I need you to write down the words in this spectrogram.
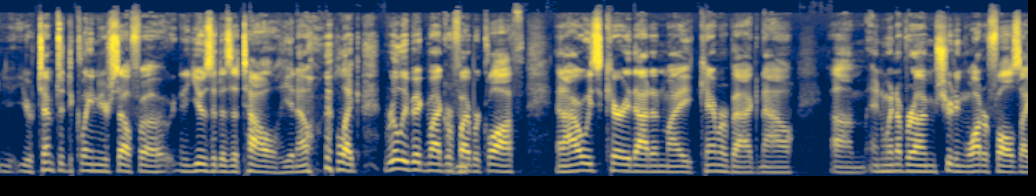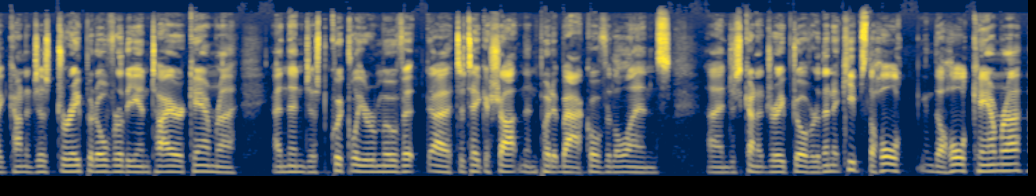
you're tempted to clean yourself, uh, and use it as a towel, you know, like really big microfiber cloth. And I always carry that in my camera bag now. Um, and whenever I'm shooting waterfalls, I kind of just drape it over the entire camera and then just quickly remove it uh, to take a shot and then put it back over the lens uh, and just kind of draped over. Then it keeps the whole the whole camera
